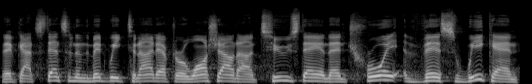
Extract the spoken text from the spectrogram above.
they've got Stetson in the midweek tonight after a washout on Tuesday, and then Troy this weekend.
